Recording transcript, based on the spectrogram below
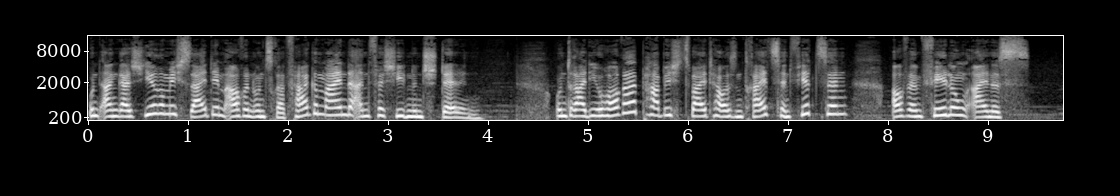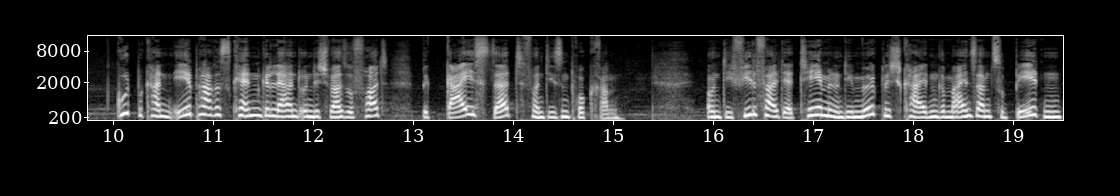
und engagiere mich seitdem auch in unserer Pfarrgemeinde an verschiedenen Stellen. Und Radio Horeb habe ich 2013, 14 auf Empfehlung eines gut bekannten Ehepaares kennengelernt und ich war sofort begeistert von diesem Programm. Und die Vielfalt der Themen und die Möglichkeiten, gemeinsam zu beten,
